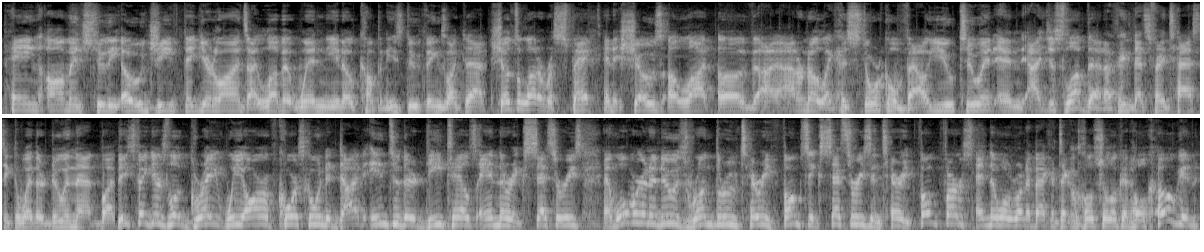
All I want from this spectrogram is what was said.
paying homage to the OG figure lines. I love it when, you know, companies do things like that. Shows a lot of respect, and it shows shows a lot of, I, I don't know, like historical value to it, and I just love that. I think that's fantastic the way they're doing that, but these figures look great. We are, of course, going to dive into their details and their accessories, and what we're going to do is run through Terry Funk's accessories and Terry Funk first, and then we'll run it back and take a closer look at Hulk Hogan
